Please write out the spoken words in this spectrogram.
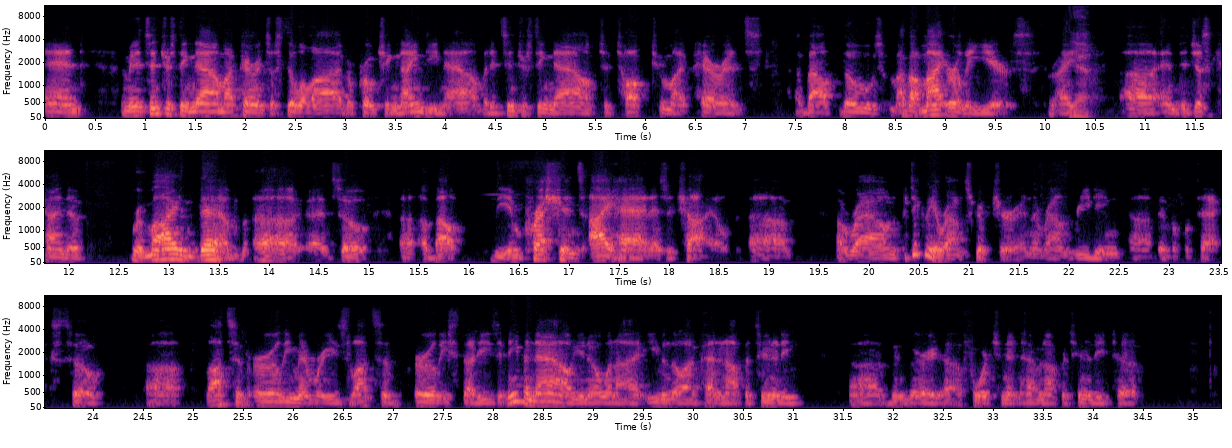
and I mean, it's interesting now. My parents are still alive, approaching 90 now, but it's interesting now to talk to my parents about those, about my early years, right? Yeah. Uh, and to just kind of remind them, uh, and so uh, about the impressions I had as a child. Uh, around, particularly around scripture and around reading uh, biblical text. So uh, lots of early memories, lots of early studies, and even now, you know, when I, even though I've had an opportunity, uh, been very uh, fortunate and have an opportunity to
